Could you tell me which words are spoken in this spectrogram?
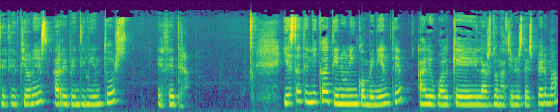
decepciones, arrepentimientos, etc. Y esta técnica tiene un inconveniente, al igual que las donaciones de esperma,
